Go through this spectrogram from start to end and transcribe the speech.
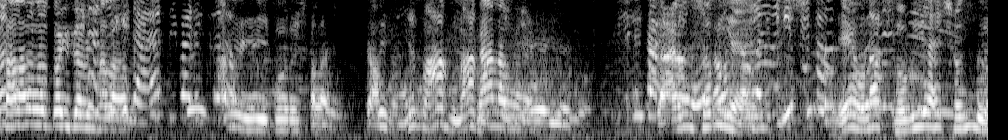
শালা তো কইছে আমি শালা। আরে এই তোর এই শালা। না না দারুণ ছবি এ ওনার ছবি সুন্দর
